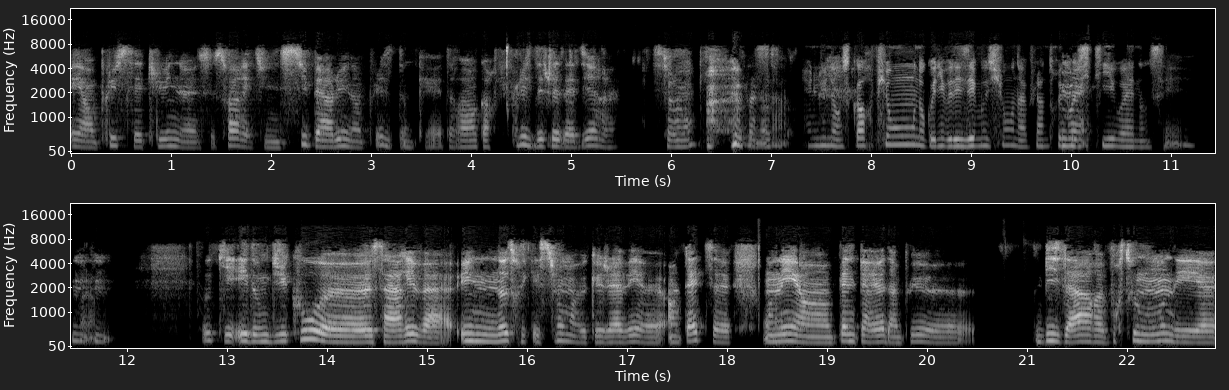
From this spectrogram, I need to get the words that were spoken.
Et en plus, cette lune euh, ce soir est une super lune en plus, donc euh, tu auras encore plus de choses à dire, euh, sûrement. une lune en scorpion, donc au niveau des émotions, on a plein de trucs aussi. Ouais, non, c'est. Mmh ok, et donc du coup, ça arrive à une autre question que j'avais en tête. On est en pleine période un peu bizarre pour tout le monde et euh,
